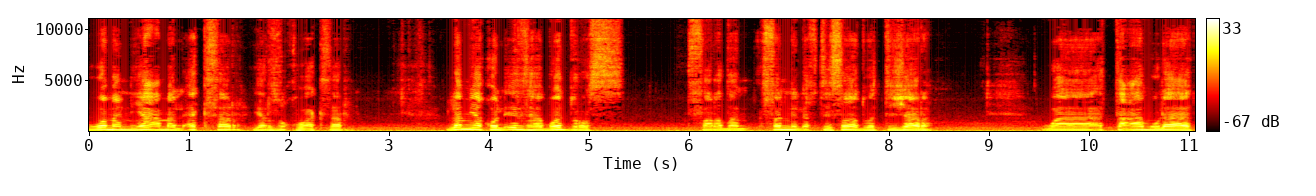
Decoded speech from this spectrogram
ومن يعمل أكثر يرزقه أكثر. لم يقل اذهب وادرس فرضا فن الاقتصاد والتجارة. والتعاملات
